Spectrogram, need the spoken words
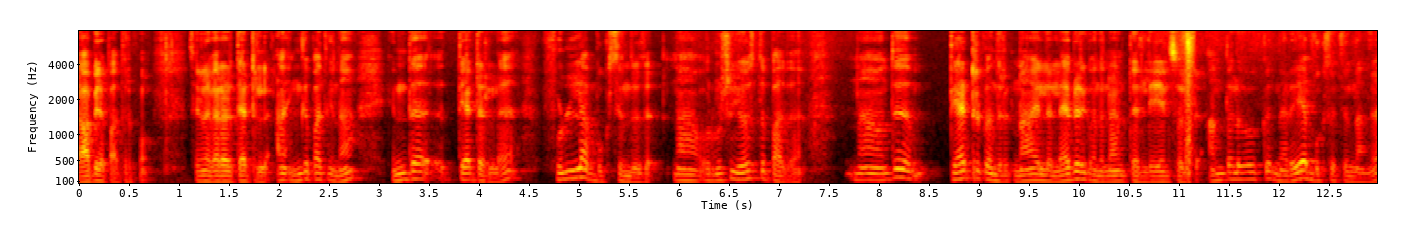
லாபியில் பார்த்துருப்போம். சரிங்களா வேறு வேறு தேட்டரில் ஆனால் இங்கே பார்த்தீங்கன்னா இந்த தேட்டரில் ஃபுல்லாக புக்ஸ் இருந்தது. நான் ஒரு நிமிஷம் யோசித்து பார்த்தேன். நான் வந்து தேட்டருக்கு வந்திருக்கேனா இல்லை லைப்ரரிக்கு வந்தேனான்னு தெரியலையேன்னு சொல்லிட்டு. அந்தளவுக்கு நிறைய புக்ஸ் வச்சுருந்தாங்க.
